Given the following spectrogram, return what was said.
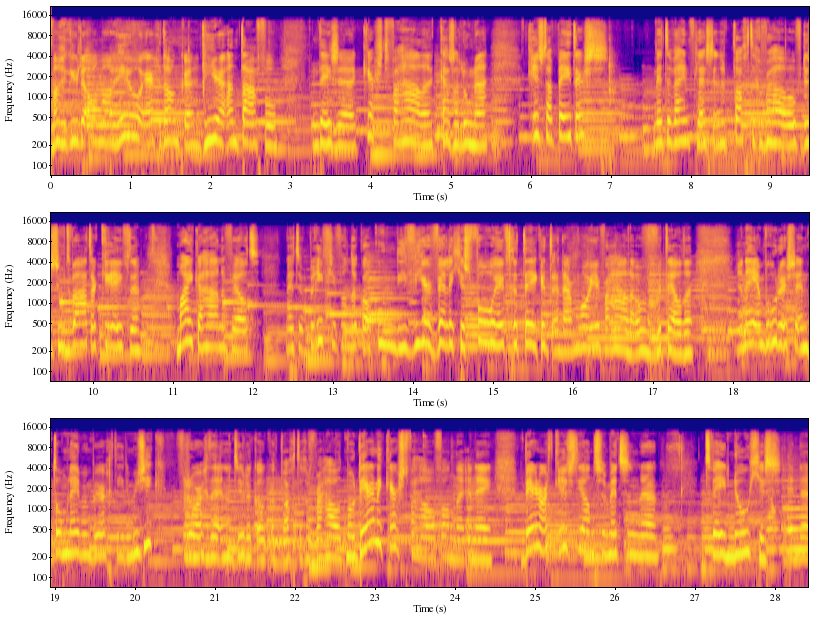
Mag ik jullie allemaal heel erg danken hier aan tafel. Deze kerstverhalen, Casaluna. Christa Peters met de wijnfles en het prachtige verhaal over de zoetwaterkreeften. Maaike Haneveld met een briefje van de kalkoen die vier velletjes vol heeft getekend... en daar mooie verhalen over vertelde. René en Broeders en Tom Lemenburg die de muziek verzorgden... en natuurlijk ook het prachtige verhaal, het moderne kerstverhaal van eh, René. Bernard Christiansen met zijn eh, twee nootjes en de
